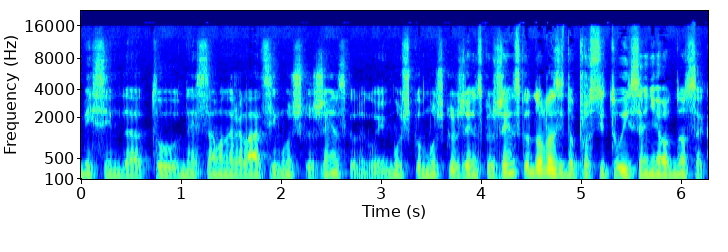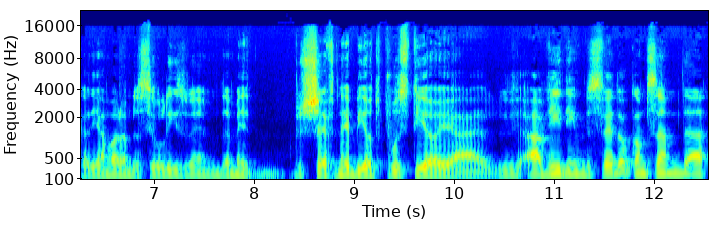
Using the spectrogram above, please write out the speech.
mislim da tu ne samo na relaciji muško-žensko, nego i muško-muško-žensko-žensko dolazi do prostituisanja odnosa kad ja moram da se ulizujem, da me šef ne bi otpustio, ja, a vidim svedokom sam da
